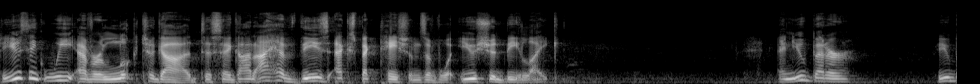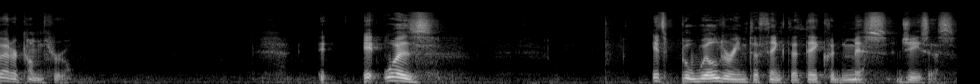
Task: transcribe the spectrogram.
Do you think we ever look to God to say, God, I have these expectations of what you should be like? And you better you better come through. It, it was, it's bewildering to think that they could miss Jesus.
